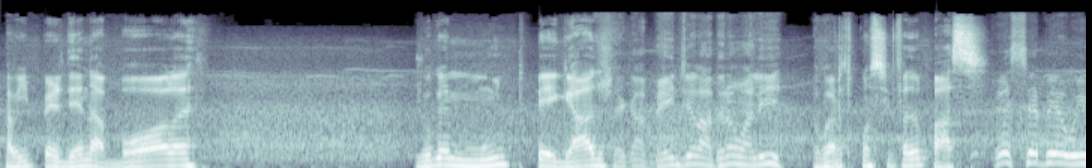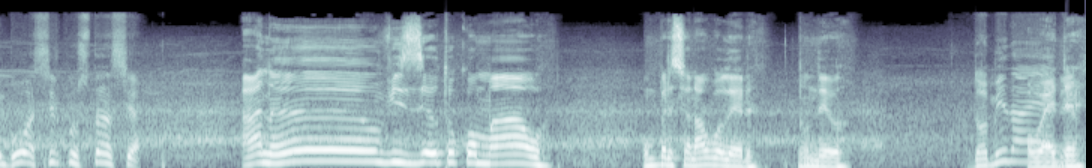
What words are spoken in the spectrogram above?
Acabei perdendo a bola. O jogo é muito pegado. Chega bem de ladrão ali. Agora tu consigo fazer o passe. Recebeu em boa circunstância. Ah não, Viseu tocou mal. Vamos pressionar o goleiro. Não deu. Domina O Éder.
